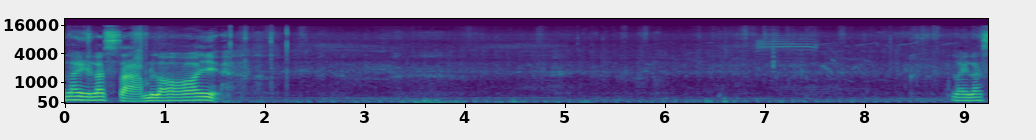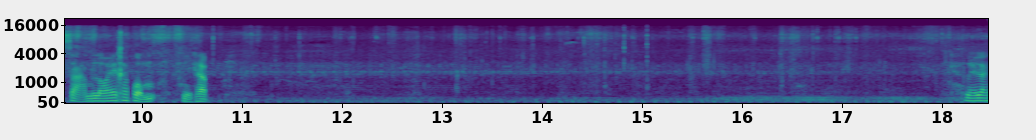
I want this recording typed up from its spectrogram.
ไล่ละสามร้อย ไล่ละสามร้อยครับผมนี่ครับไล่ละ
